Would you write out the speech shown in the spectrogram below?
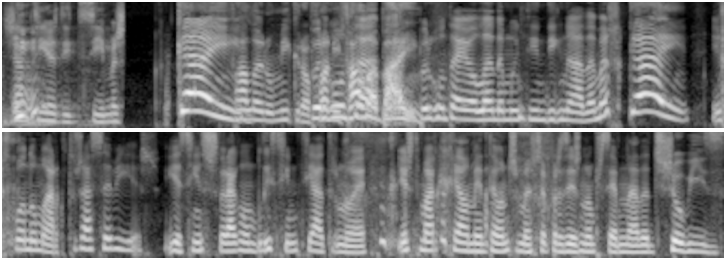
Já tinhas dito sim, mas Quem? Fala no microfone e fala bem. Perguntei a Holanda muito indignada, mas quem? E responde o Marco, tu já sabias. E assim se estraga um belíssimo teatro, não é? Este Marco realmente é um desmancha-prazeres, não percebe nada de showbiz.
